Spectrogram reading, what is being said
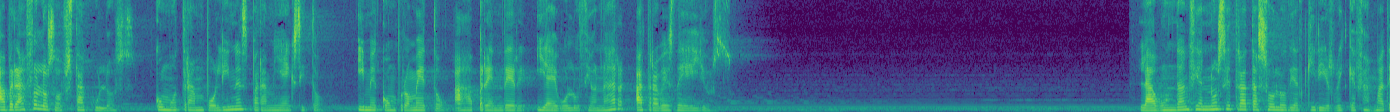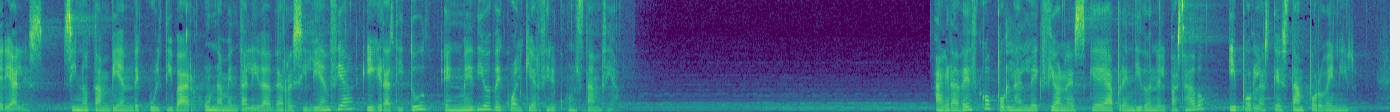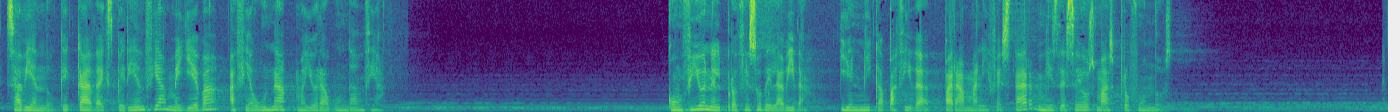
Abrazo los obstáculos como trampolines para mi éxito y me comprometo a aprender y a evolucionar a través de ellos. La abundancia no se trata solo de adquirir riquezas materiales sino también de cultivar una mentalidad de resiliencia y gratitud en medio de cualquier circunstancia. Agradezco por las lecciones que he aprendido en el pasado y por las que están por venir, sabiendo que cada experiencia me lleva hacia una mayor abundancia. Confío en el proceso de la vida y en mi capacidad para manifestar mis deseos más profundos.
